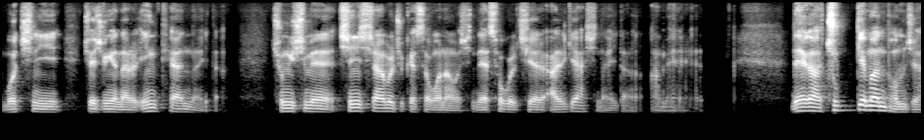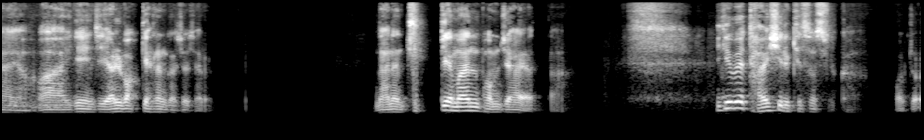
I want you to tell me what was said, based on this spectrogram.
모친이 죄 중에 나를 잉태하였나이다. 중심에 진실함을 주께서 원하오시 내 속을 지혜 알게 하시나이다. 아멘. 내가 죽게만 범죄하여 와 이게 이제 열받게 하는 거죠 저를 나는 죽게만 범죄하였다 이게 왜 다윗이 이렇게 썼을까 어, 저,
